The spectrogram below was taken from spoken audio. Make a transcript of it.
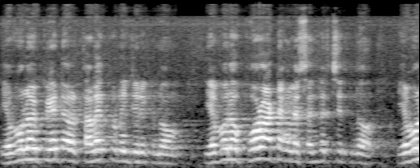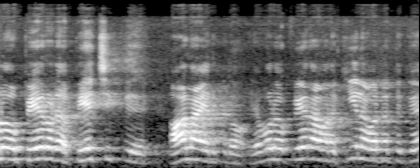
எவ்வளோ பேர் அவர் தலை குனிஞ்சிருக்கணும் எவ்வளோ போராட்டங்களை சந்திச்சிருக்கணும் எவ்வளோ பேரோட பேச்சுக்கு ஆளாயிருக்கணும் எவ்வளோ பேர் அவரை கீழே வர்றதுக்கு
